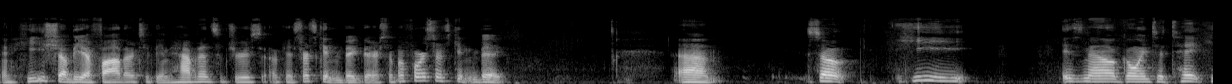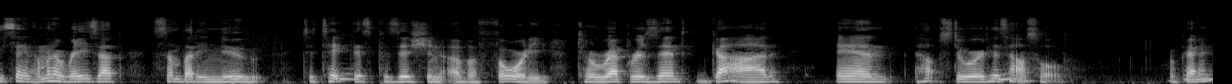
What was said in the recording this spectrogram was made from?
and he shall be a father to the inhabitants of Jerusalem. Okay, starts getting big there. So before it starts getting big, um, so he is now going to take, he's saying, I'm going to raise up somebody new to take this position of authority to represent God and help steward his mm-hmm. household. Okay? Mm-hmm.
